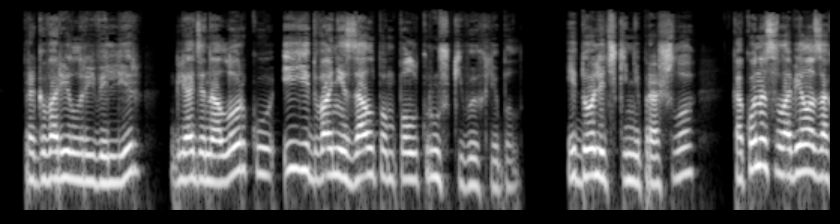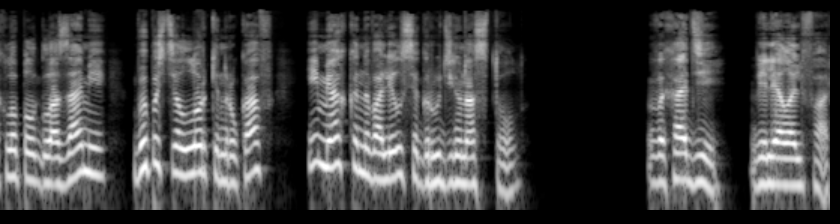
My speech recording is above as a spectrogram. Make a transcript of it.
— проговорил ревеллир, глядя на лорку и едва не залпом полкружки выхлебал. И долечки не прошло, как он осоловело захлопал глазами, выпустил лоркин рукав и мягко навалился грудью на стол. «Выходи», — велел Эльфар.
